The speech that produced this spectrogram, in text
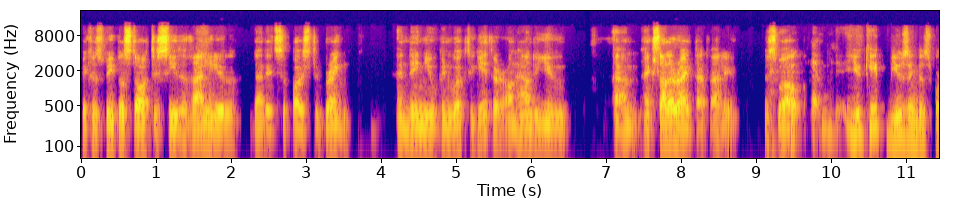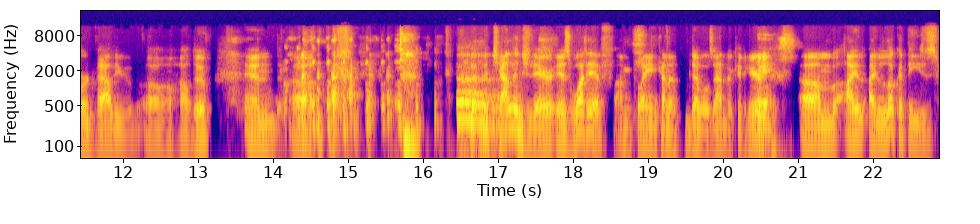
because people start to see the value that it's supposed to bring and then you can work together on how do you um, accelerate that value as well. well. You keep using this word value, uh, Aldo, and uh, the, the, challenge there is what if I'm playing kind of devil's advocate here. Yes. Um, I, I look at these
